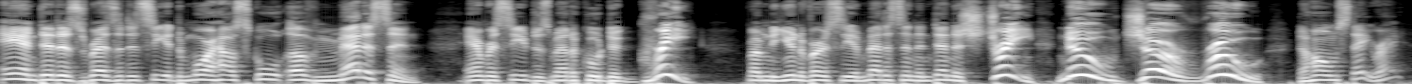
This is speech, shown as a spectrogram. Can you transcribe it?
And did his residency at the Morehouse School of Medicine and received his medical degree from the University of Medicine and Dentistry, New Jersey, the home state, right?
